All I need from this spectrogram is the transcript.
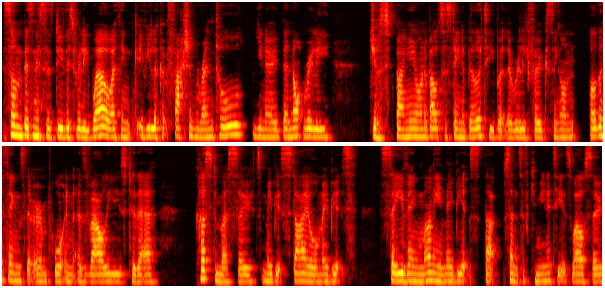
some businesses do this really well. I think if you look at fashion rental, you know, they're not really just banging on about sustainability, but they're really focusing on other things that are important as values to their customers. So it's, maybe it's style, maybe it's saving money, maybe it's that sense of community as well. So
